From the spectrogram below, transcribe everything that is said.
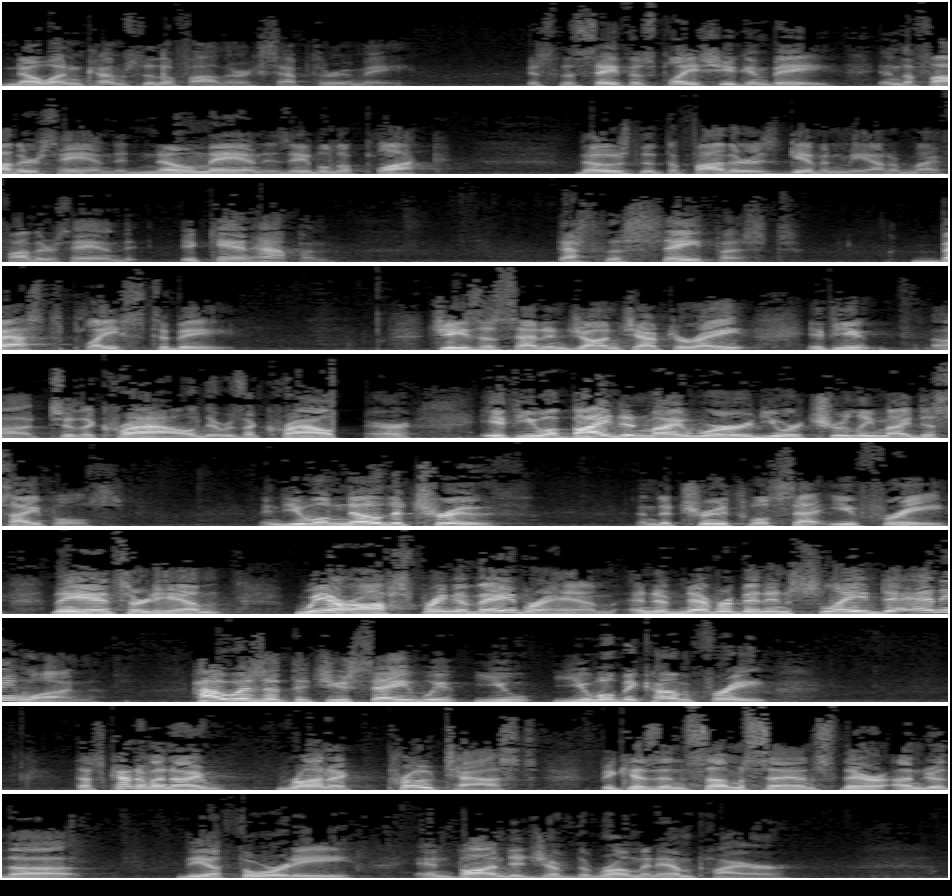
No one comes to the Father except through me. It's the safest place you can be, in the Father's hand, and no man is able to pluck those that the Father has given me out of my Father's hand. It can't happen. That's the safest, best place to be. Jesus said in John chapter 8, if you, uh, to the crowd, there was a crowd there, if you abide in my word, you are truly my disciples. And you will know the truth, and the truth will set you free. They answered him, we are offspring of Abraham and have never been enslaved to anyone. How is it that you say we, you, you will become free? That's kind of an ironic protest because in some sense they're under the, the authority and bondage of the Roman Empire.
